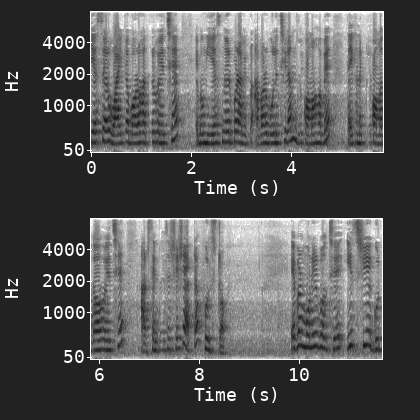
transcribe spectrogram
ইয়েস এর ওয়াইটা বড় হাতের হয়েছে। এবং ইয়েস নো এর পর আমি আবারও বলেছিলাম যে কমা হবে, তাই এখানে কমা দেওয়া হয়েছে আর সেন্টেন্সের শেষে একটা ফুল স্টপ এবার মনির বলছে is she a good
